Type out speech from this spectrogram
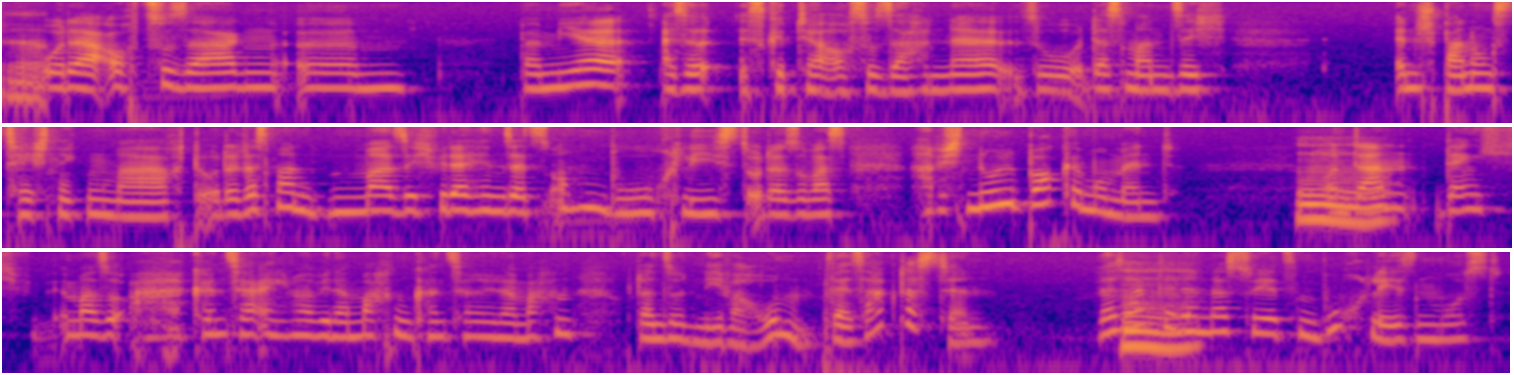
ja. Oder auch zu sagen, ähm, bei mir, also es gibt ja auch so Sachen, ne, so, dass man sich Entspannungstechniken macht oder dass man mal sich wieder hinsetzt und ein Buch liest oder sowas, habe ich null Bock im Moment. Mhm. Und dann denke ich immer so, ah, könntest ja eigentlich mal wieder machen, könntest ja mal wieder machen. Und dann so, nee, warum? Wer sagt das denn? Wer sagt mhm. dir denn, dass du jetzt ein Buch lesen musst?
